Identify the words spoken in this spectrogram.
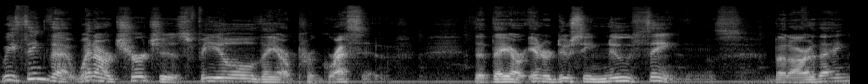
We think that when our churches feel they are progressive, that they are introducing new things, but are they?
